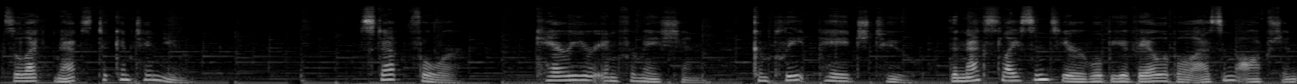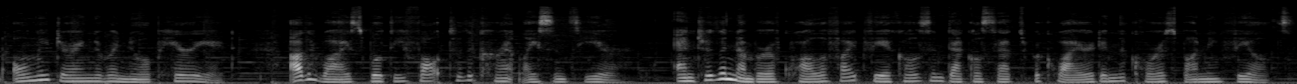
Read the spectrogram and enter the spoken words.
Select Next to continue. Step 4. Carrier Information. Complete page 2. The next license year will be available as an option only during the renewal period. Otherwise, will default to the current license year. Enter the number of qualified vehicles and decal sets required in the corresponding fields.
